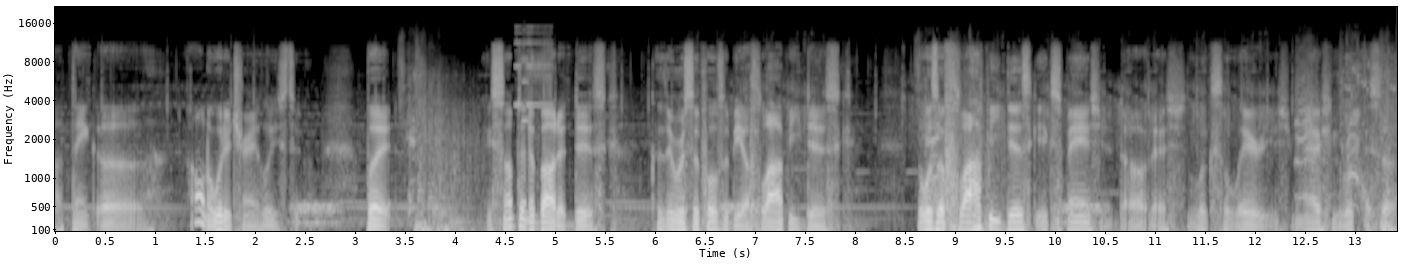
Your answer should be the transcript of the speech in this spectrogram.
I think uh I don't know what it translates to, but it's something about a disc cuz there was supposed to be a floppy disk it was a floppy disk expansion, dog. That looks hilarious. You can actually look this up.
